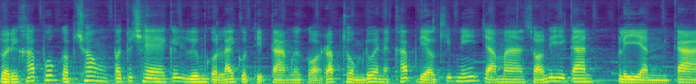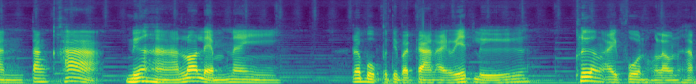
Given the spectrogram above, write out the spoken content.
สวัสดีครับ พบกับช่องปัตุแชร์ก็อย่าลืมกดไลค์กดติดตามกันก่อนรับชมด้วยนะครับ เดี๋ยวคลิปนี้จะมาสอนวิธีการเปลี่ยนการตั้งค่าเนื้อหาล่อแหลมในระบบปฏิบัติการ iOS หรือเครื่อง iPhone ของเรานะครับ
